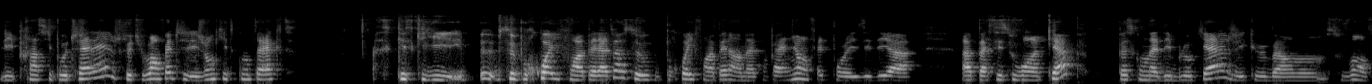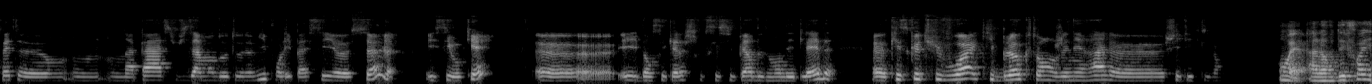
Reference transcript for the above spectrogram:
les principaux challenges que tu vois en fait chez les gens qui te contactent? Qu'est-ce qui euh, ce pourquoi ils font appel à toi ce pourquoi ils font appel à un accompagnant en fait pour les aider à, à passer souvent un cap? Parce qu'on a des blocages et que ben souvent en fait euh, on n'a pas suffisamment d'autonomie pour les passer euh, seuls et c'est ok et dans ces cas-là je trouve que c'est super de demander de l'aide qu'est-ce que tu vois qui bloque toi en général chez tes clients? Ouais alors des fois il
